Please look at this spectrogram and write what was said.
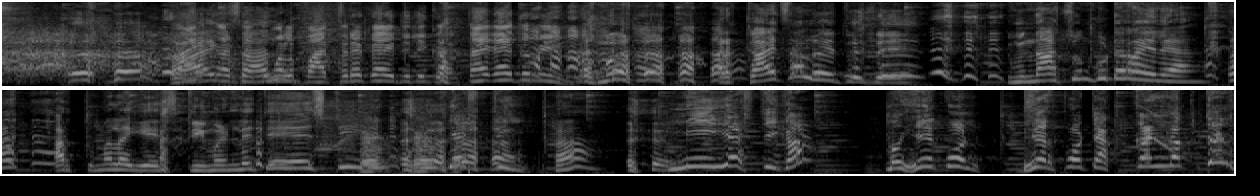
काय करता? तुम्हाला पात्र काय दिली? करताय काय तुम्ही? अरे काय चालू आहे तुझे? तुम्ही नाचून कुठे राहिल्या? अरे तुम्हाला एस टी म्हणले ते एस टी हा? मी एसटी का? मग हे कोण? ढेरपोट्या कंडक्टर?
